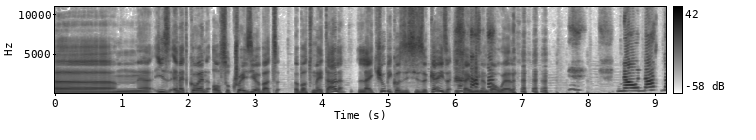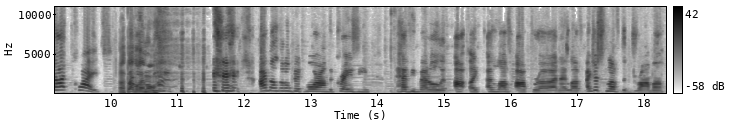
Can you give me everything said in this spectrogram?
Uh, is Emmett Cohen also crazy about, about metal like you? Because this is the case, if I remember well. No, not not quite. ah, pas vraiment. I'm a little bit more on the crazy heavy metal and uh, like I love opera and I love I just love the drama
